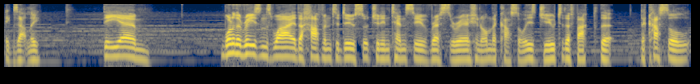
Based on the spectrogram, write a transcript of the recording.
Exactly. The um, one of the reasons why they're having to do such an intensive restoration on the castle is due to the fact that the castle,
